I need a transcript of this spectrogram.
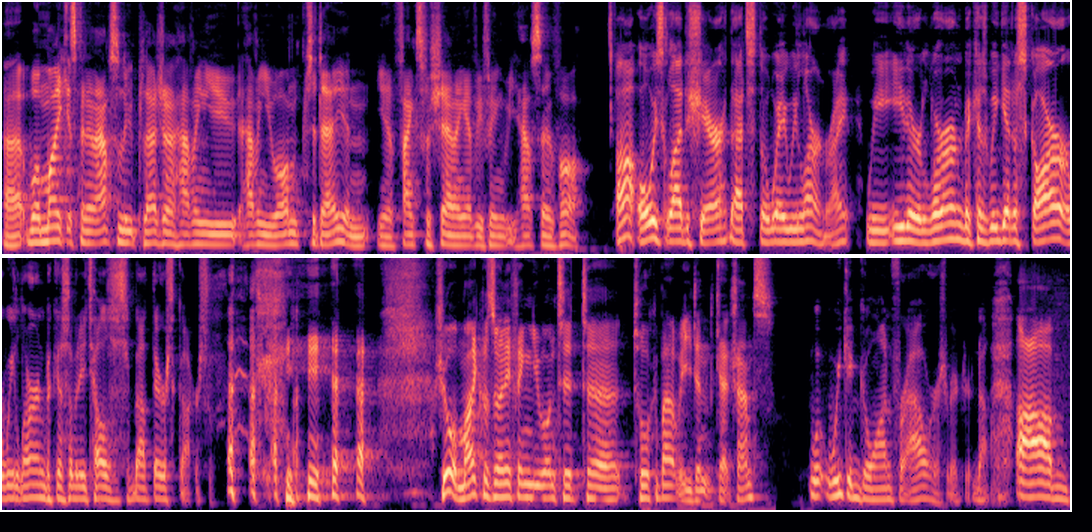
Uh, well, Mike, it's been an absolute pleasure having you having you on today, and you know, thanks for sharing everything you have so far. Ah, always glad to share. That's the way we learn, right? We either learn because we get a scar or we learn because somebody tells us about their scars. yeah. Sure. Mike, was there anything you wanted to talk about but you didn't get a chance? We could go on for hours, Richard. No, um,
